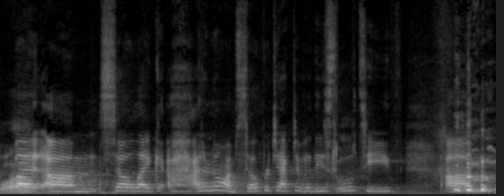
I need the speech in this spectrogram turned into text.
But um, so like I don't know. I'm so protective of these little teeth. Um,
